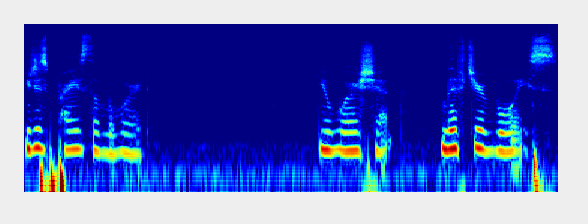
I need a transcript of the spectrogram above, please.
you just praise the Lord. Your worship. Lift your voice.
